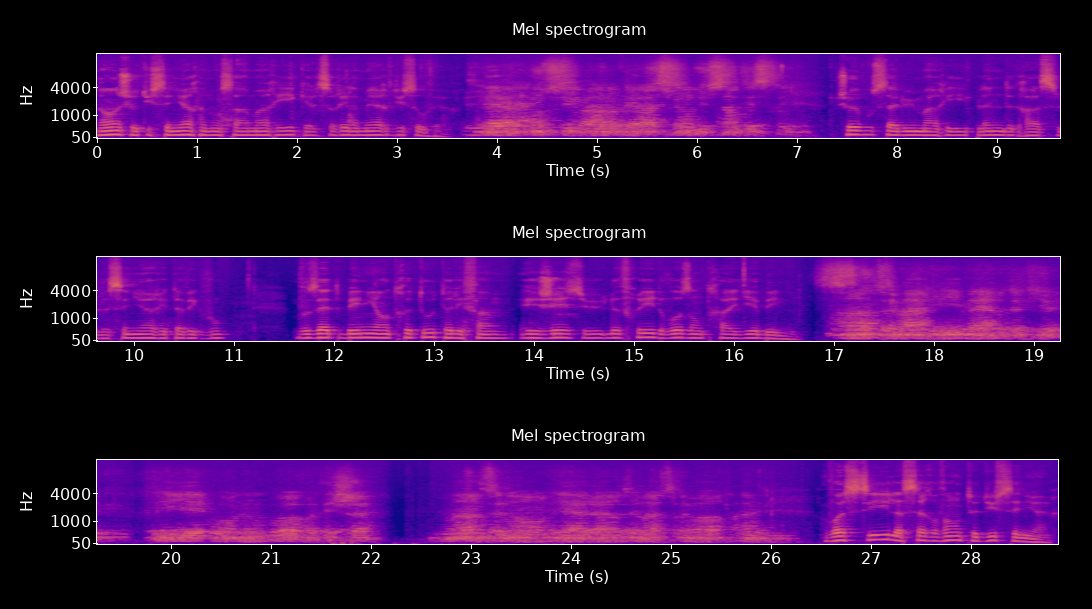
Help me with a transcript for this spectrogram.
L'ange du Seigneur annonça à Marie qu'elle serait la mère du Sauveur. Et elle par l'opération du Saint-Esprit. Je vous salue Marie, pleine de grâce, le Seigneur est avec vous. Vous êtes bénie entre toutes les femmes, et Jésus, le fruit de vos entrailles, est béni. Sainte Marie, Mère de Dieu, priez pour nous pauvres pécheurs, maintenant et à l'heure de notre mort. Amen. Voici la servante du Seigneur.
